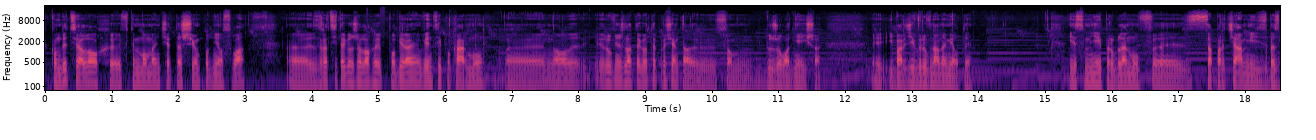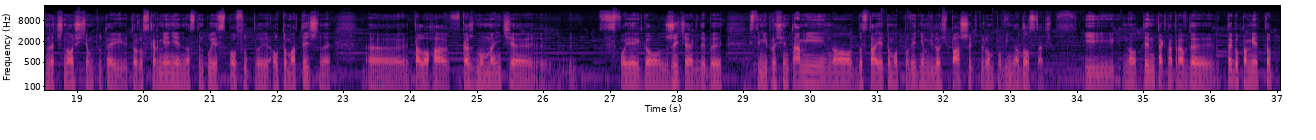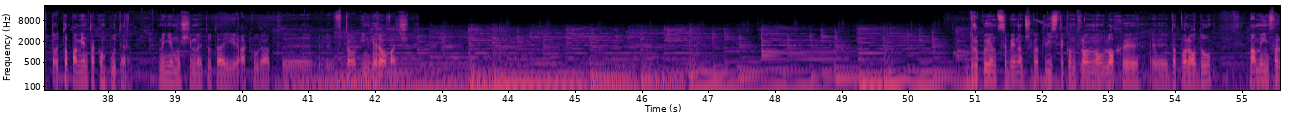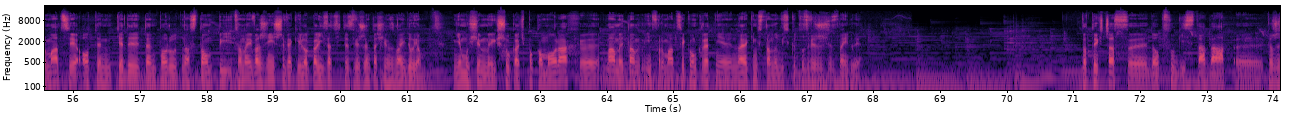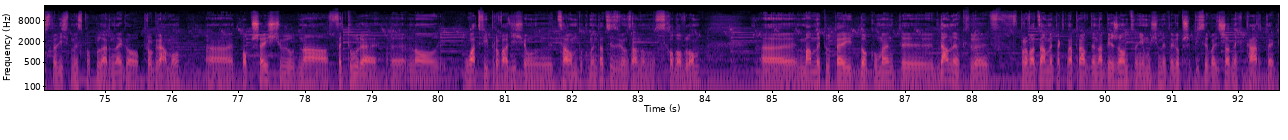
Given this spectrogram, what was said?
Kondycja loch e, w tym momencie też się podniosła. E, Z racji tego, że lochy pobierają więcej pokarmu, e, no, również dlatego te prosięta e, są dużo ładniejsze e, i bardziej wyrównane mioty. Jest mniej problemów e, z zaparciami, z bezmlecznością. Tutaj to rozkarmienie następuje w sposób automatyczny. Ta locha w każdym momencie swojego życia, jak gdyby z tymi prosiętami, no, dostaje tą odpowiednią ilość paszy, którą powinna dostać. I no, tym tak naprawdę tego pamię to, to, to pamięta komputer. My nie musimy tutaj akurat e, w to ingerować. drukując sobie na przykład listę kontrolną lochy y, do porodu, mamy informację o tym, kiedy ten poród nastąpi i co najważniejsze, w jakiej lokalizacji te zwierzęta się znajdują. Nie musimy ich szukać po komorach, y, mamy tam informację konkretnie, na jakim stanowisku to zwierzę się znajduje. Dotychczas y, do obsługi stada y, korzystaliśmy z popularnego programu. Po przejściu na feturę no, łatwiej prowadzi się całą dokumentację związaną z hodowlą. E, Mamy tutaj dokumenty, dane, które wprowadzamy tak naprawdę na bieżąco. Nie musimy tego przepisywać z żadnych kartek.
